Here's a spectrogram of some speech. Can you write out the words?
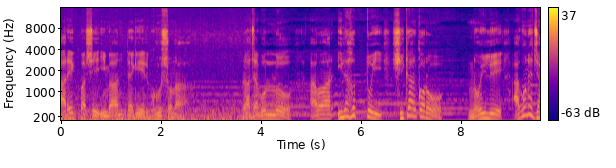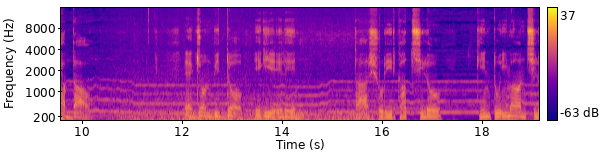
আরেক পাশে ইমান ত্যাগের ঘোষণা। রাজা বলল, আমার ইলাহত্বই স্বীকার করো, নইলে আগুনে ঝাঁপ দাও। একজন বৃদ্ধ এগিয়ে এলেন। তার শরীর কাঁপছিল, কিন্তু ইমান ছিল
